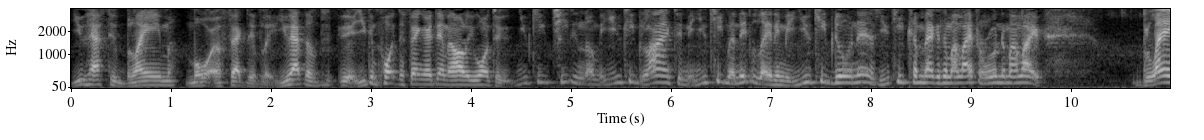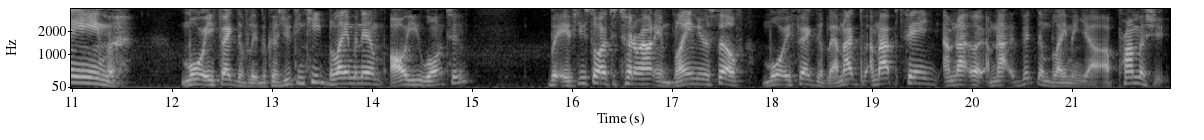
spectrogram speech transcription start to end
you have to blame more effectively. You have to, you can point the finger at them all you want to. You keep cheating on me. You keep lying to me. You keep manipulating me. You keep doing this. You keep coming back into my life and ruining my life. Blame more effectively because you can keep blaming them all you want to. But if you start to turn around and blame yourself more effectively, I'm not I'm not saying I'm not look, I'm not victim blaming y'all. I promise you.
